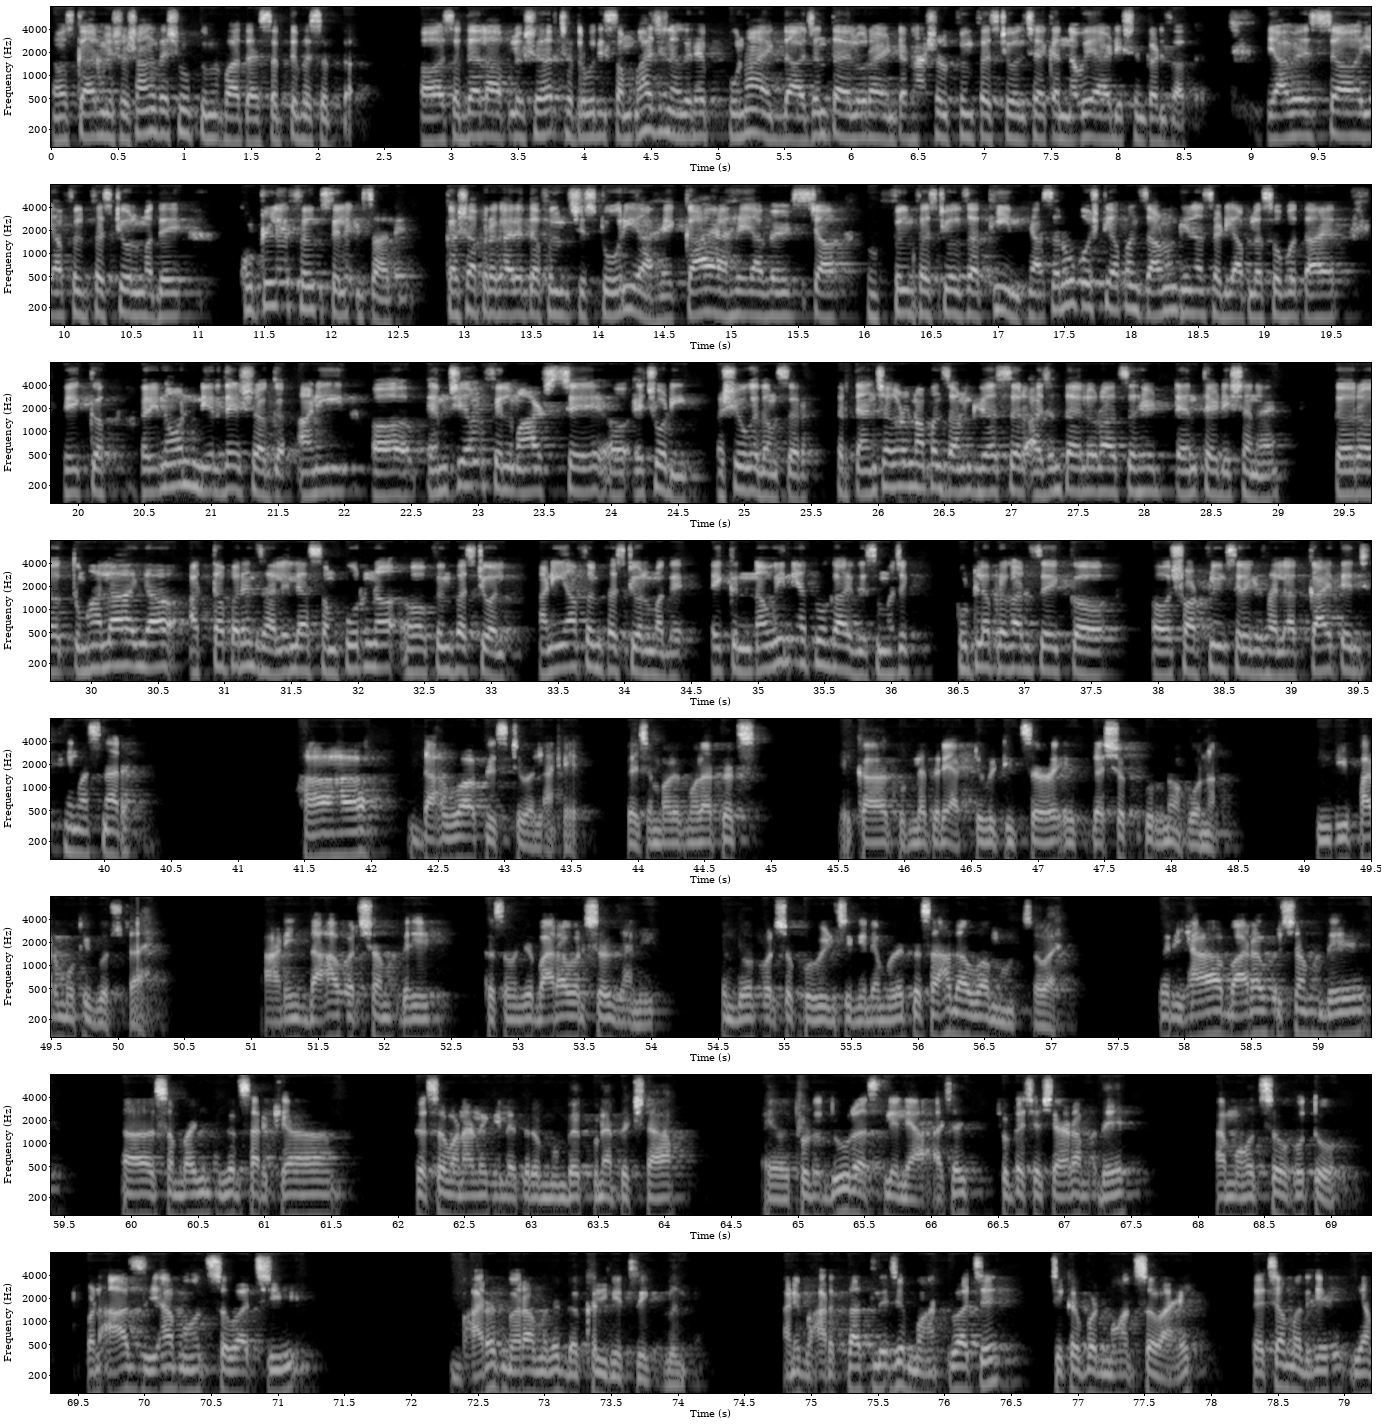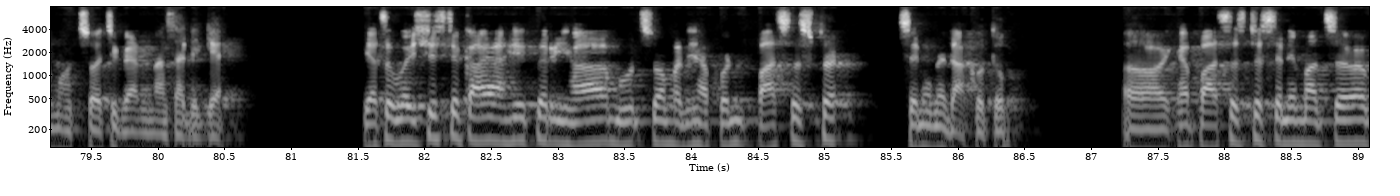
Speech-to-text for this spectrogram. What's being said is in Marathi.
नमस्कार मी शशांक देशमुख तुम्ही पाहताय सत्य पे सत्ता. सध्याला आपलं शहर छत्रपती संभाजीनगर हे पुन्हा एकदा अजंता एलोरा इंटरनॅशनल फिल्म फेस्टिवलच्या एका नव्या ॲडिशनकडे जात आहे. यावेळेसच्या या फिल्म फेस्टिवलमध्ये कुठले फिल्म सिलेक्ट झाले? कशा प्रकारे त्या फिल्मची स्टोरी आहे? काय आहे यावेळेसच्या फिल्म फेस्टिवलचा थीम ह्या सर्व गोष्टी आपण जाणून घेण्यासाठी आपल्यासोबत आहेत एक रिनॉन निर्देशक आणि M G M film आर्ट्सचे H O D Shivgadam sir तर त्यांच्याकडून आपण जाणून घेऊया सर अजंता एलोराचं हे टेन्थ एडिशन आहे. तर तुम्हाला या आत्तापर्यंत झालेल्या संपूर्ण फिल्म फेस्टिवल आणि या फिल्म फेस्टिवलमध्ये एक नवीनत्व काय दिसतं म्हणजे कुठल्या प्रकारचं एक शॉर्ट फिल्म सिलेक्ट झाल्यात? काय त्यांची थीम असणार? हा दहावा फेस्टिवल आहे. त्याच्यामुळे मुळातच एका कुठल्या तरी ऍक्टिव्हिटीचं एक दशक पूर्ण होणं ही फार मोठी गोष्ट आहे. आणि दहा वर्षामध्ये कसं म्हणजे बारा वर्ष झाली पण दोन वर्ष कोविडची गेल्यामुळे तसा हा दहावा महोत्सव आहे. तर ह्या बारा वर्षामध्ये संभाजीनगर सारख्या तसं म्हणायला गेलं तर मुंबई पुण्यापेक्षा थोडं दूर असलेल्या अशा छोट्याशा शहरामध्ये हा महोत्सव होतो. पण आज ह्या महोत्सवाची भारतभरामध्ये दखल घेतली गेली आणि भारतातले जे महत्त्वाचे चित्रपट महोत्सव आहेत त्याच्यामध्ये या महोत्सवाची गणना झालेली आहे. याचं वैशिष्ट्य काय आहे? तर ह्या महोत्सवामध्ये आपण पासष्ट सिनेमे दाखवतो. ह्या पासष्ट सिनेमाचं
